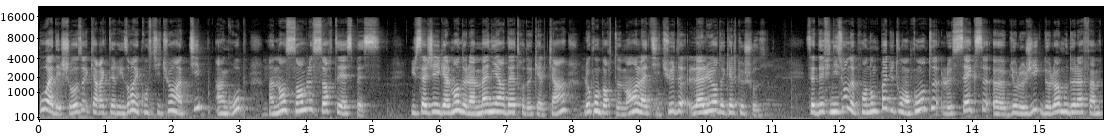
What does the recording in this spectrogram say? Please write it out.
ou à des choses caractérisant et constituant un type, un groupe, un ensemble, sorte et espèce. Il s'agit également de la manière d'être de quelqu'un, le comportement, l'attitude, l'allure de quelque chose. Cette définition ne prend donc pas du tout en compte le sexe euh, biologique de l'homme ou de la femme,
